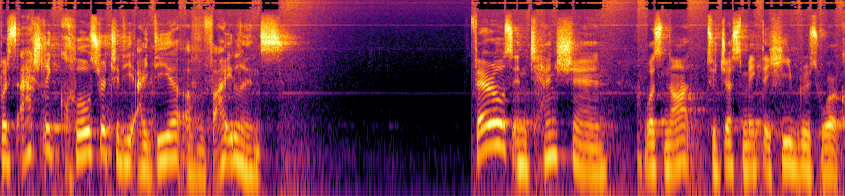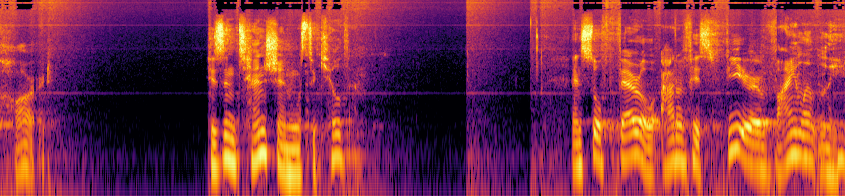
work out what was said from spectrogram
but it's actually closer to the idea of violence. Pharaoh's intention was not to just make the Hebrews work hard, his intention was to kill them. And so Pharaoh, out of his fear, violently,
